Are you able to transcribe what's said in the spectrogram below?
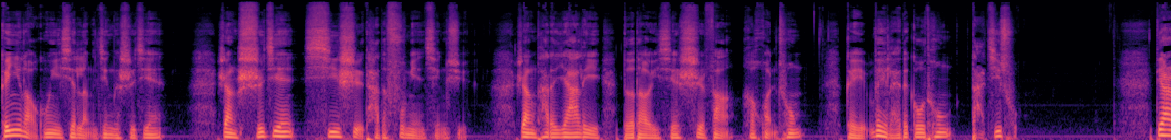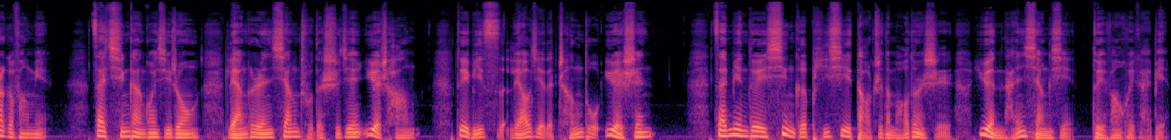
给你老公一些冷静的时间，让时间稀释他的负面情绪，让他的压力得到一些释放和缓冲，给未来的沟通打基础。第二个方面，在情感关系中，两个人相处的时间越长，对彼此了解的程度越深，在面对性格脾气导致的矛盾时，越难相信对方会改变。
